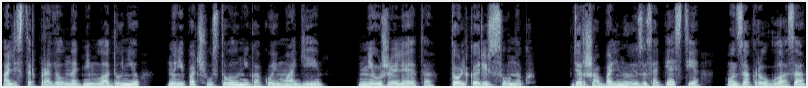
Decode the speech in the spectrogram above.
Алистер провел над ним ладонью, но не почувствовал никакой магии. «Неужели это только рисунок?» Держа больную за запястье, он закрыл глаза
